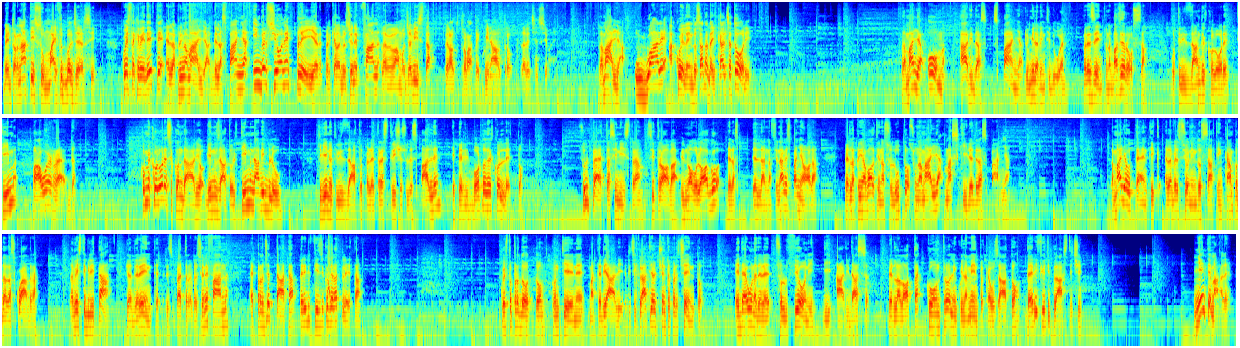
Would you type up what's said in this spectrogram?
Bentornati su MyFootballJersey. Questa che vedete è la prima maglia della Spagna in versione player, perché la versione fan l'avevamo già vista, peraltro trovate qui in alto la recensione. La maglia uguale a quella indossata dai calciatori. La maglia Home Adidas Spagna 2022 presenta una base rossa, utilizzando il colore Team Power Red. Come colore secondario viene usato il Team Navy Blue, che viene utilizzato per le tre strisce sulle spalle e per il bordo del colletto. Sul petto a sinistra si trova il nuovo logo della, della nazionale spagnola, per la prima volta in assoluto su una maglia maschile della Spagna. La maglia Authentic è la versione indossata in campo dalla squadra. La vestibilità, più aderente rispetto alla versione fan, è progettata per il fisico dell'atleta questo prodotto contiene materiali riciclati al 100% ed è una delle soluzioni di Adidas per la lotta contro l'inquinamento causato dai rifiuti plastici. Niente male,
